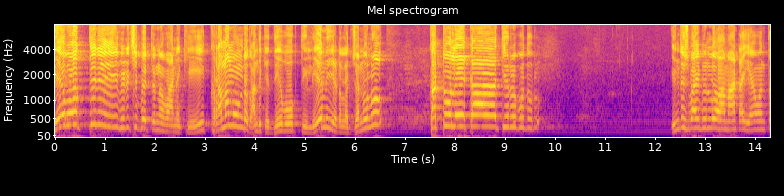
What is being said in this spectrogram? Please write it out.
దేవోక్తిని విడిచిపెట్టిన వానికి క్రమం ఉండదు అందుకే దేవోక్తి లేని ఎడల జనులు కట్టులేక తిరుగుదురు. ఇంగ్లీష్ బైబిల్లో ఆ మాట ఏమంత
